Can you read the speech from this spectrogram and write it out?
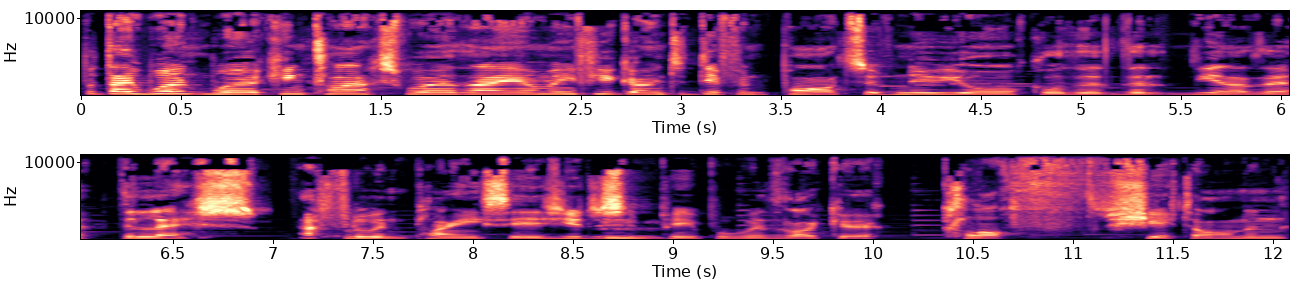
but they weren't working class, were they? I mean, if you go into different parts of New York or the, the you know the the less affluent places, you just see hmm. people with like a cloth shit on and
